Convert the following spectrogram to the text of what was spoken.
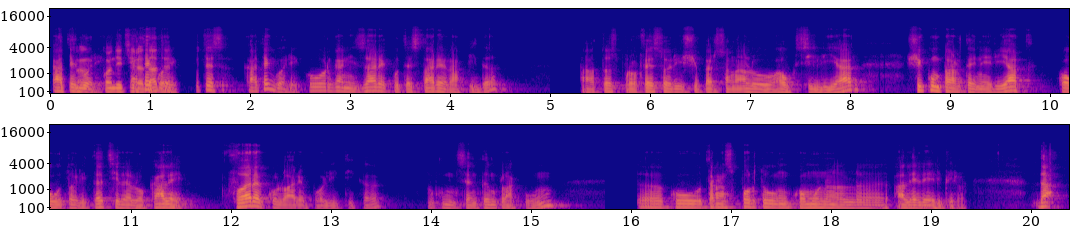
Categoric. În condițiile categoric. date? Cu categoric. Cu organizare, cu testare rapidă a toți profesorii și personalul auxiliar și cu un parteneriat cu autoritățile locale fără culoare politică, nu cum se întâmplă acum, ă, cu transportul în comun al, al elevilor. Da,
